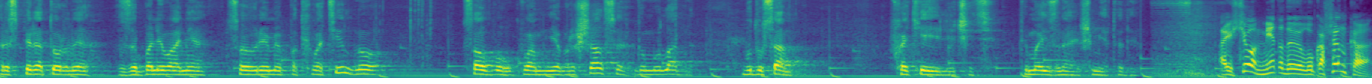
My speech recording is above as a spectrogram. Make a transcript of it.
респираторное заболевание в свое время подхватил, но, слава богу, к вам не обращался. Думаю, ладно, буду сам в хоккее лечить. Ты мои знаешь методы. А еще методы Лукашенко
